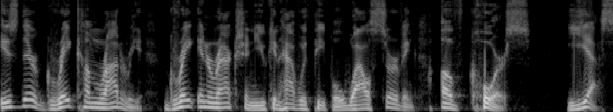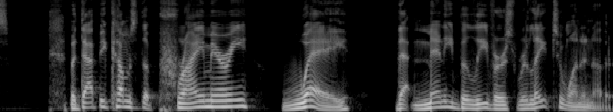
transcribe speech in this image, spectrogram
is there great camaraderie, great interaction you can have with people while serving? Of course, yes. But that becomes the primary way that many believers relate to one another.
